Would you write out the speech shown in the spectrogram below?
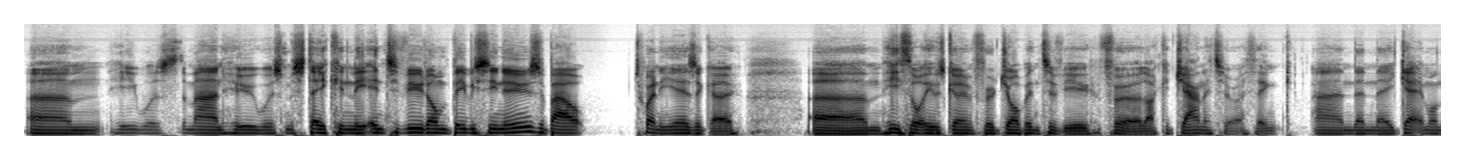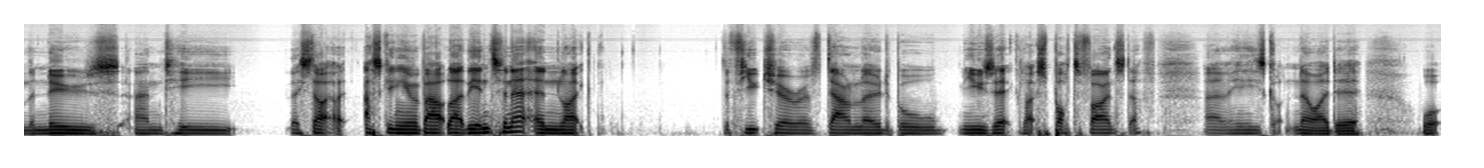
Um, he was the man who was mistakenly interviewed on BBC News about 20 years ago. Um, he thought he was going for a job interview for like a janitor, I think, and then they get him on the news, and he they start asking him about like the internet and like the future of downloadable music like Spotify and stuff. Um, he's got no idea what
